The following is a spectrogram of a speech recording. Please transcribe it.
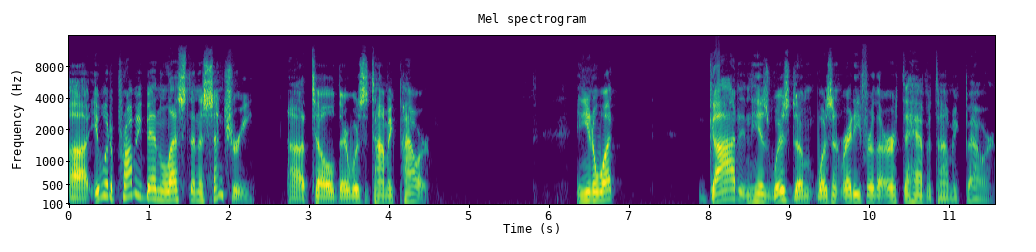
uh, it would have probably been less than a century uh, till there was atomic power. And you know what? God, in His wisdom, wasn't ready for the earth to have atomic power.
